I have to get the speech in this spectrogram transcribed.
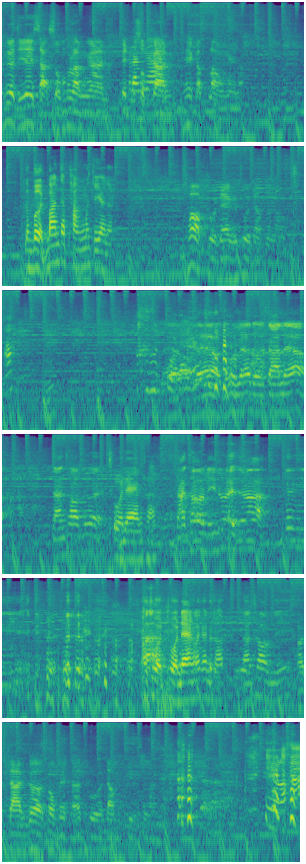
เพื่อที่จะสะสมพลังงานเป็นประสบการณ์ให้กับเราไงล่ะ ระเบิดบ้านแทบพังเมื่อกี้นะ ชอบถั่วแดงหรือถั่วดำกับเราแล้วโดนแล้วโดนอาจารย์แล้วอาจารย์ชอบด้วย ถั่วแดงครับอาจารย์ชอบอันนี้ด้วยใช่ไหมเอาถั่วถั่วแดงแล้วกันครับอาจารย์ชอบอันนี้ อาจารย์ก็ต้องไปหาถั่วดำกินสลัด หิวเหรอคะ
